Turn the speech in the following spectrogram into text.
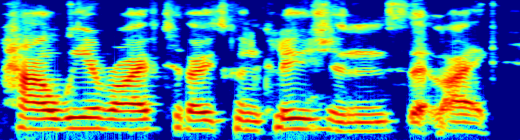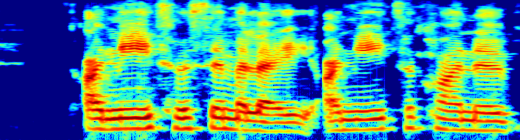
how we arrive to those conclusions that like I need to assimilate. I need to kind of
